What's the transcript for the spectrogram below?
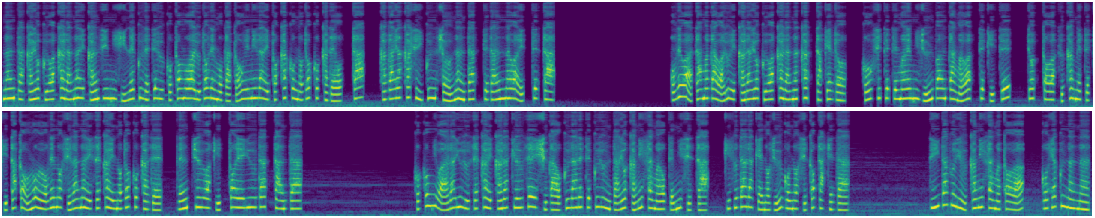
なんだかよくわからない感じにひねくれてることもあるどれもが遠い未来と過去のどこかで追った、輝かしい勲章なんだって旦那は言ってた。俺は頭が悪いからよくわからなかったけど、こうして手前に順番が回ってきて、ちょっとはつかめてきたと思う俺の知らない世界のどこかで、連中はきっと英雄だったんだ。ここにはあらゆる世界から救世主が送られてくるんだよ神様を手にした、傷だらけの15の人たちだ。DW 神様とは、507、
